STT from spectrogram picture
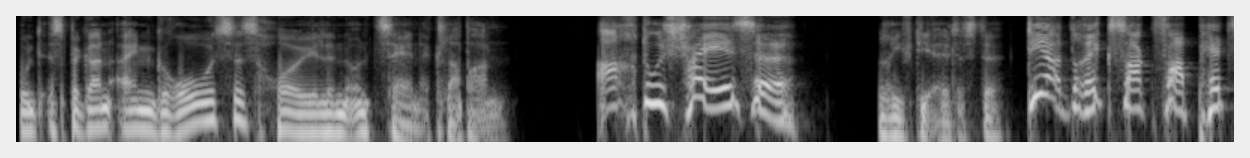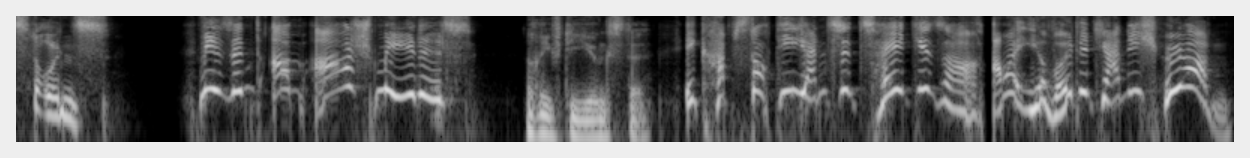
und es begann ein großes Heulen und Zähneklappern. Ach du Scheiße! rief die Älteste. Der Drecksack verpetzt uns! Wir sind am Arsch, Mädels! rief die Jüngste. Ich hab's doch die ganze Zeit gesagt, aber ihr wolltet ja nicht hören.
